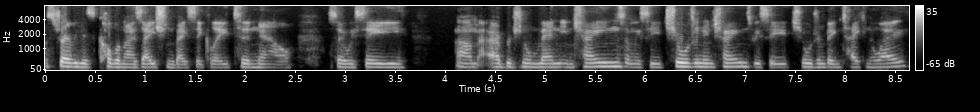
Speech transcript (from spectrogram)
Australia's colonization basically to now. So we see um, Aboriginal men in chains, and we see children in chains. We see children being taken away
